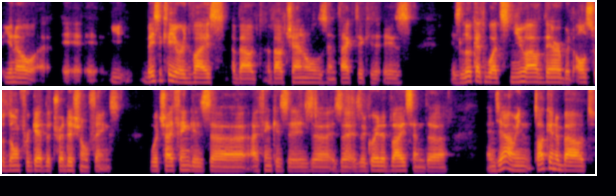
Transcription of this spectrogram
you know, it, it, you, basically your advice about about channels and tactic is is look at what's new out there, but also don't forget the traditional things, which I think is uh, I think is is uh, is, a, is a great advice and and yeah i mean talking about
